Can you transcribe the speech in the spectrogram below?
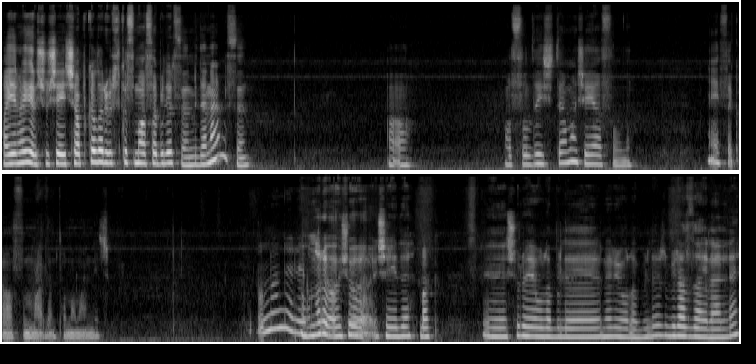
Hayır hayır şu şey şapkaları üst kısmı asabilirsin. Bir dener misin? Aa. Asıldı işte ama şeye asıldı. Neyse kalsın madem tamam anneciğim. Bunlar nereye? Bunları şu şeyde bak. Ee, şuraya olabilir. Nereye olabilir? Biraz daha ilerle.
